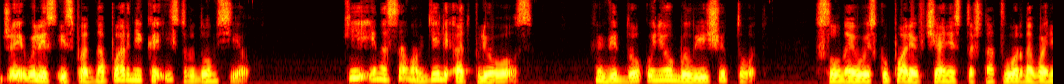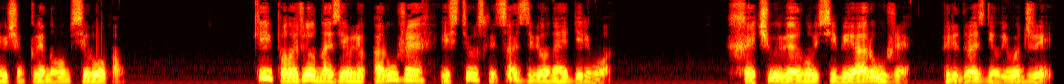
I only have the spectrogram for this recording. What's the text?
Джей вылез из-под напарника и с трудом сел. Кей и на самом деле отплевывался. Видок у него был еще тот, словно его искупали в чане с тошнотворно-вонючим кленовым сиропом. Кей положил на землю оружие и стер с лица зеленое дерьмо. «Хочу вернуть себе оружие», — передразнил его Джей.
